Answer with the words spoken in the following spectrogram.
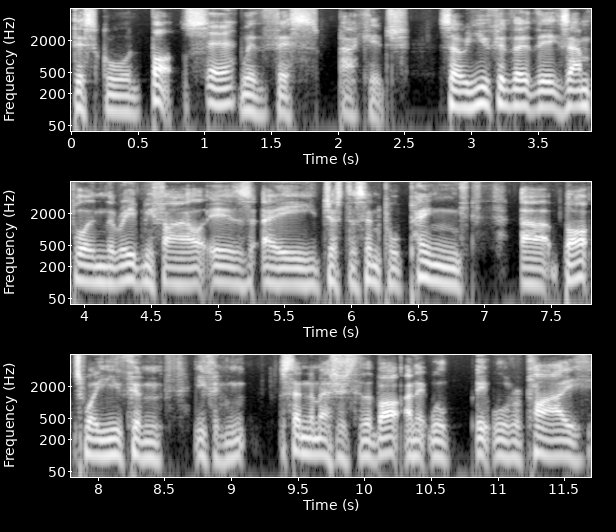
Discord bots Yeah. with this package. So you could the, the example in the README file is a just a simple ping uh, bot where you can you can send a message to the bot and it will it will reply.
